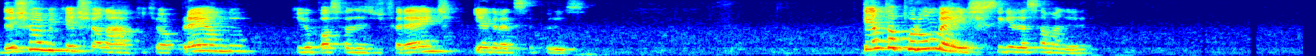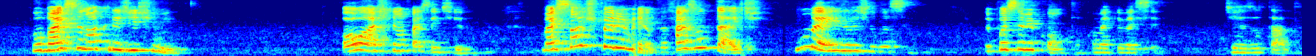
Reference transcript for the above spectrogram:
Deixa eu me questionar o que, que eu aprendo, o que eu posso fazer de diferente e agradecer por isso. Tenta por um mês seguir dessa maneira. Por mais que você não acredite em mim. Ou acho que não faz sentido. Mas só experimenta, faz um teste. Um mês ajuda assim. Depois você me conta como é que vai ser de resultado.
